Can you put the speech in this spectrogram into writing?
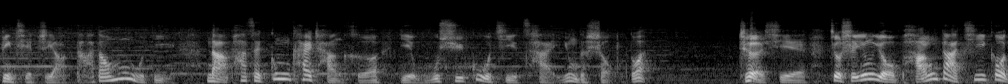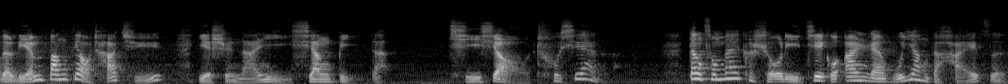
并且只要达到目的，哪怕在公开场合，也无需顾忌采用的手段。这些就是拥有庞大机构的联邦调查局，也是难以相比的。奇效出现了。当从迈克手里接过安然无恙的孩子，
